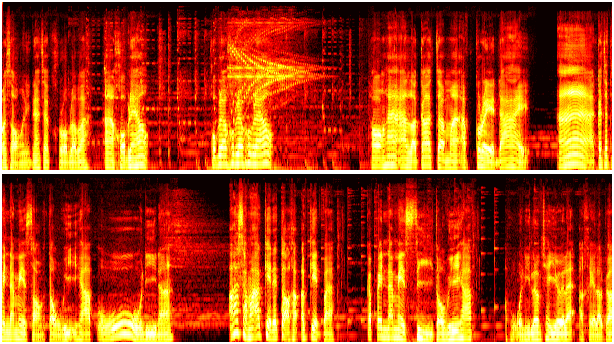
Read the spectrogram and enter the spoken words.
มาสองนี่น่าจะครบแล้วปะอ่าครบแล้ว ครบแล้วครบแล้วครบแล้ว ทองห้าอันแล้วก็จะมาอัปเกรดได้อ่าก็จะเป็นดาเมจ2ต่อวิครับ โอ้ดีนะอ่าสามารถอัปเกรดได้ต่อครับอัปเกรดไปก็เป็นดาเมจ4ต่อวิครับ โอ้โหอันนี้เริ่มใช้เยอะแล้ว โอเคเราก็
